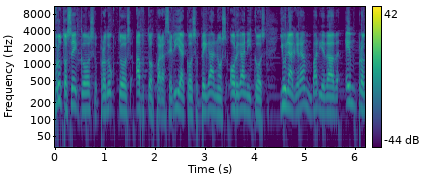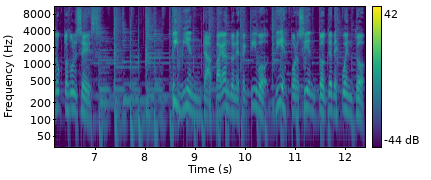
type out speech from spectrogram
frutos secos, productos aptos para celíacos, veganos, orgánicos y una gran variedad en productos dulces. Pimienta, pagando en efectivo 10% de descuento.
